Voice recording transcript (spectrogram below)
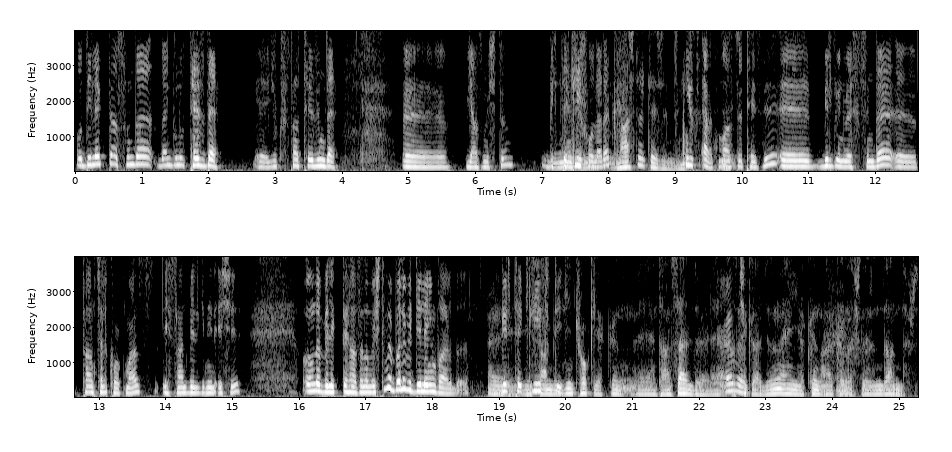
o dilekte aslında ben bunu tezde, e, yüksek tezimde e, yazmıştım bir ne teklif ne, olarak. Master tezi mi? Yük, evet master tezi. E, Bilgi Üniversitesi'nde e, Tansel Korkmaz, İhsan Bilgi'nin eşi. Onunla birlikte hazırlamıştım ve böyle bir dileğim vardı. Evet, bir teklifti. İhsan Bilgin çok yakın. Yani Tansel de öyle. Evet. Açık Radyo'nun en yakın arkadaşlarındandır.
